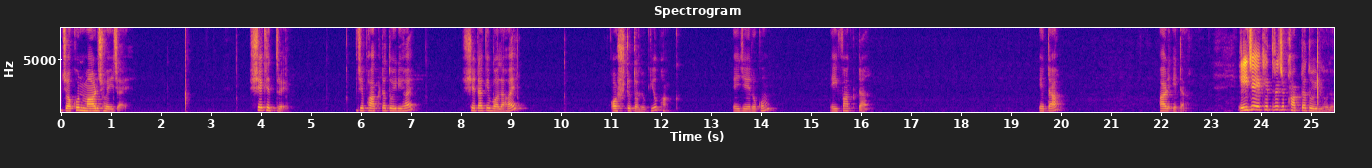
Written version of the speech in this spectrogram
যখন মার্জ হয়ে যায়, সেক্ষেত্রে যে ফাঁকটা তৈরি হয় সেটাকে বলা হয় অষ্টতলকীয় ফাঁক। এই যে এরকম এই ফাঁকটা, এটা আর এটা। এই যে এক্ষেত্রে যে ফাঁকটা তৈরি হলো,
